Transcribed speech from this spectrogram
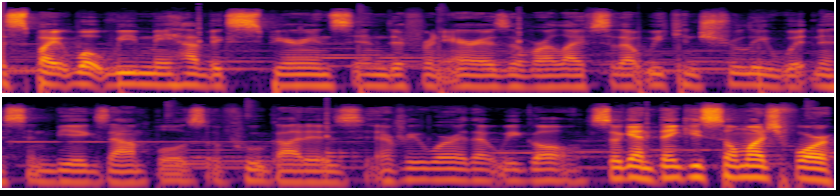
Despite what we may have experienced in different areas of our life, so that we can truly witness and be examples of who God is everywhere that we go. So, again, thank you so much for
